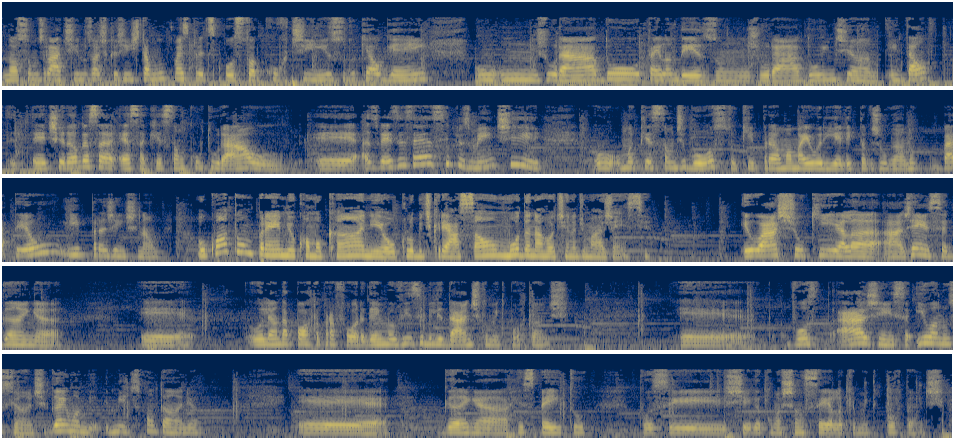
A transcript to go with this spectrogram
Nós somos latinos, acho que a gente está muito mais predisposto a curtir isso do que alguém, um, um jurado tailandês, um jurado indiano. Então, é, tirando essa, essa questão cultural, é, às vezes é simplesmente uma questão de gosto que para uma maioria ali que estava julgando bateu e para gente não. O quanto um prêmio como Cannes ou Clube de Criação muda na rotina de uma agência? Eu acho que ela, a agência ganha, é, olhando a porta para fora, ganha uma visibilidade que é muito importante. É, a agência e o anunciante ganham uma mídia espontânea, é, ganha respeito, você chega com uma chancela que é muito importante.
